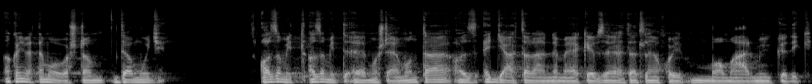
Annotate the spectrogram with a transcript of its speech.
a könyvet nem olvastam, de amúgy az amit, az, amit most elmondtál, az egyáltalán nem elképzelhetetlen, hogy ma már működik.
